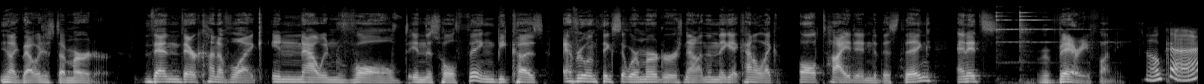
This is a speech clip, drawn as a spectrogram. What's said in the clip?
You know, like that was just a murder. Then they're kind of like in now involved in this whole thing because everyone thinks that we're murderers now. And then they get kind of like all tied into this thing. And it's very funny. Okay.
